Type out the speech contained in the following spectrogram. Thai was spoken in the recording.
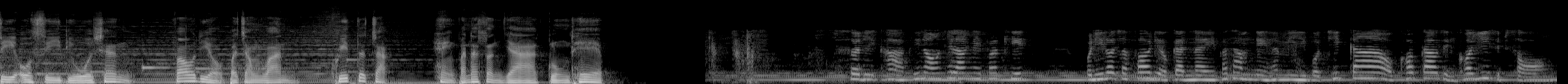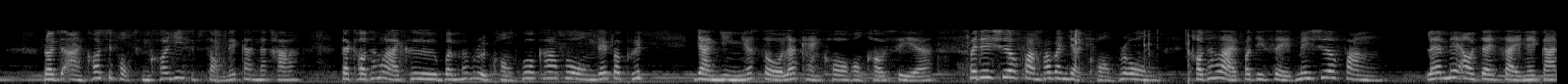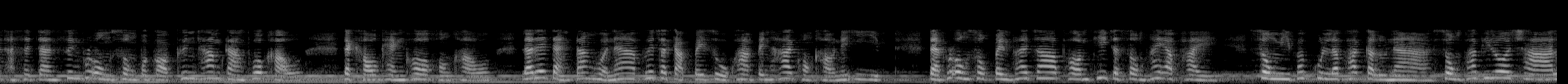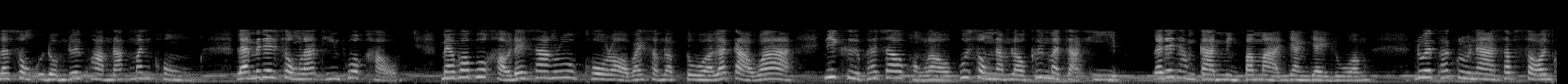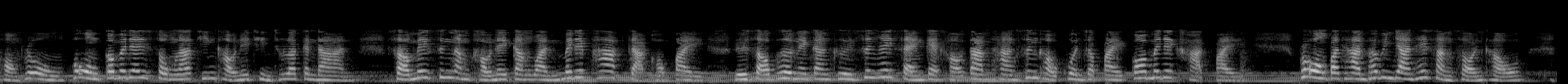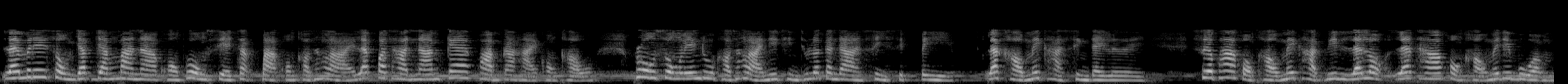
COC Devotion เฝ้าเดี่ยวประจำวัน คริสตจักร แห่งพันธสัญญากรุงเทพ สวัสดีค่ะ พี่น้องที่รักในพระคิด วันนี้เราจะเฝ้าเดี่ยวกันในพระธรรมเนหมีบทที่ 9 ข้อ 9 ถึงข้อ 22 เราจะอ่านข้อ 16 ถึงข้อ 22 ด้วยกันนะคะ แต่เขาทั้งหลายคือบรรพบุรุษของพวกข้าพงได้ประพฤติ อย่างหยิ่งยโสและแข็งคอของเขาเสีย ไม่ได้เชื่อฟังพระบัญญัติของพระองค์ เขาทั้งหลายปฏิเสธไม่เชื่อฟัง และไม่เอาใจใส่ในการอัศจรรย์ซึ่งพระองค์ทรงประกอบขึ้นท่ามกลางพวกเขา แต่เขาแข็งคอของเขา และได้แต่งตั้งหัวหน้าเพื่อจะกลับไปสู่ความเป็นทาสของเขาในอียิปต์ แต่พระองค์ทรงเป็นพระเจ้าพร้อมที่จะทรงให้อภัย ทรงมีพระคุณและพระกรุณา ทรงพระพิโรธช้า และทรงอุดมด้วยความรักมั่นคง และไม่ได้ทรงละทิ้งพวกเขา แม้ว่าพวกเขาได้สร้างรูปโคหล่อไว้สำหรับตัวและกล่าวว่า นี่คือพระเจ้าของเราผู้ทรงนำเราขึ้นมาจากอียิปต์ และได้ทำการหมิ่นประมาทอย่างใหญ่หลวง ด้วยพระกรุณาซับซ้อนของพระองค์ พระองค์ก็ไม่ได้ทรงละทิ้งเขาในถิ่นทุรกันดารเสาเมฆซึ่งนำเขาในกลางวันไม่ได้พากจากเขาไป หรือเสาเพลิงในกลางคืนซึ่งให้แสงแก่เขาตามทาง ซึ่งเขาควรจะไปก็ไม่ได้ขาดไปพระองค์ประทานพระวิญญาณให้สั่งสอนเขา และไม่ได้ทรงยับยั้งมานาของพระองค์เสียจากปากของเขาทั้งหลาย และประทานน้ำแก้ความกระหายของเขา พระองค์ทรงเลี้ยงดูเขาทั้งหลายในถิ่นทุรกันดารสี่สิบปี และเขาไม่ขาดสิ่งใดเลย เสื้อผ้าของเขาไม่ขาดวิ่นและหลกและเท้าของเขาไม่ได้บวม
